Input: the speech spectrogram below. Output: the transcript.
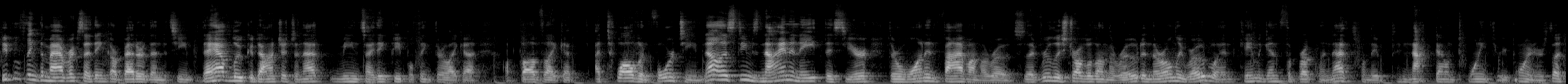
people think the Mavericks, I think, are better than the team. They have Luka Doncic, and that means I think people think they're like a above like a, a 12 and 4 team. No, this team's 9 and 8 this year. They're 1 and 5 on the road. So they've really struggled on the road, and their only road win came against the Brooklyn Nets when they knocked down 23 pointers. Look,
